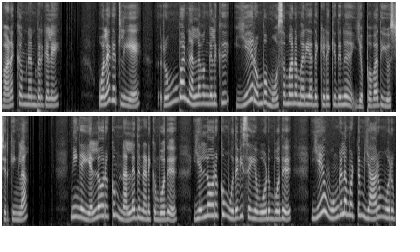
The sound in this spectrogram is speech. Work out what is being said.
வணக்கம் நண்பர்களே. உலகத்திலேயே ரொம்ப நல்லவங்களுக்கு ஏன் ரொம்ப மோசமான மரியாதை கிடைக்குதுன்னு எப்போவாது யோசிச்சிருக்கீங்களா? நீங்க எல்லோருக்கும் நல்லது நினைக்கும்போது எல்லோருக்கும் உதவி செய்ய ஓடும்போது ஏன் உங்களை மட்டும் யாரும் ஒரு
